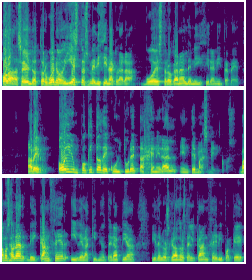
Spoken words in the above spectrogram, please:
Hola, soy el doctor Bueno y esto es Medicina Clara, vuestro canal de medicina en Internet. A ver, hoy un poquito de cultureta general en temas médicos. Vamos a hablar de cáncer y de la quimioterapia y de los grados del cáncer y por qué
